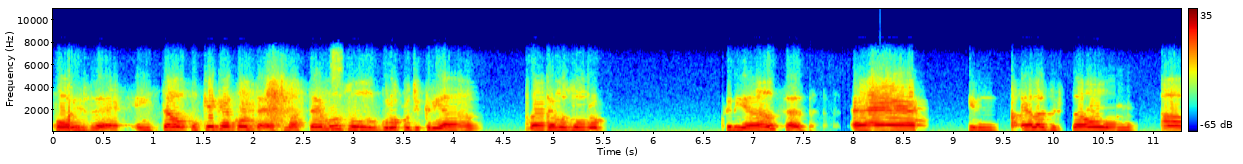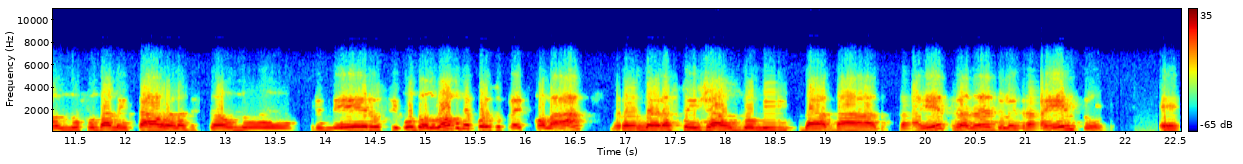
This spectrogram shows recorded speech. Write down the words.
Pois é. Então, o que que acontece? Nós temos um grupo de crianças, nós temos um grupo de crianças é, que elas estão no fundamental, elas estão no primeiro, segundo ano, logo depois do pré-escolar, quando elas têm já um domínio da, da, da letra, né, do letramento, é,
